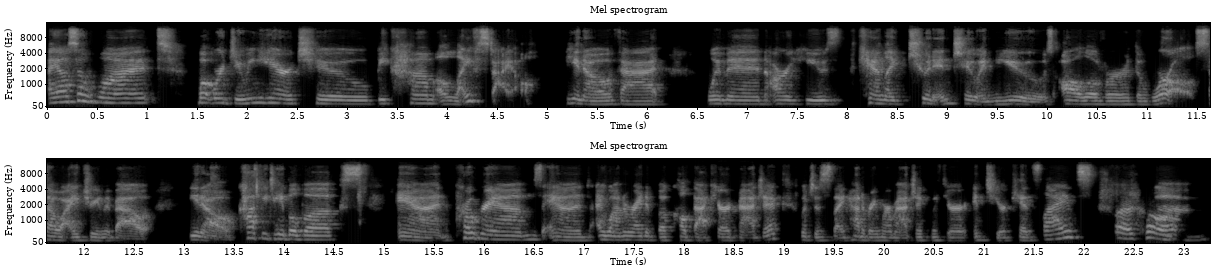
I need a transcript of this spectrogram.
i also want what we're doing here to become a lifestyle you know that women are used can like tune into and use all over the world. So i dream about you know, coffee table books and programs and i want to write a book called backyard magic which is like how to bring more magic with your into your kids lives oh, cool. Um,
